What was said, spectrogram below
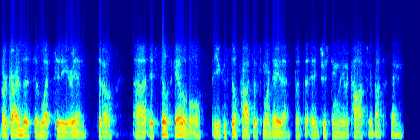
regardless of what city you're in. So uh, still scalable. You can still process more data, but the, interestingly, the costs are about the same.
